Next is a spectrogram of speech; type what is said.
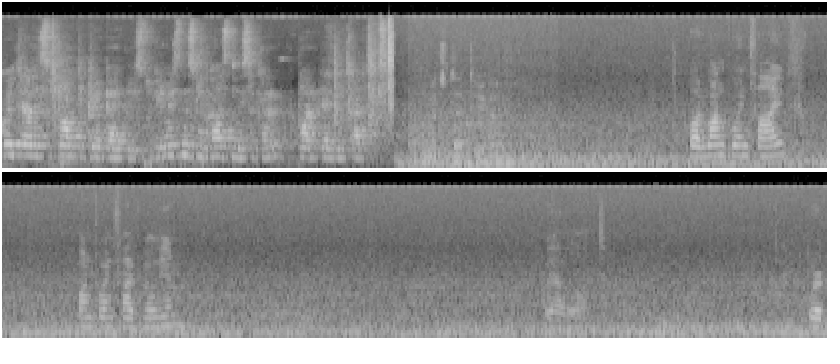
koji treba da se plati pre 15. Jer mislim da smo kasnili sa kar- par kreditnih kartica. How much debt do you have? About 1.5, 1.5 million. We have a lot. We're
